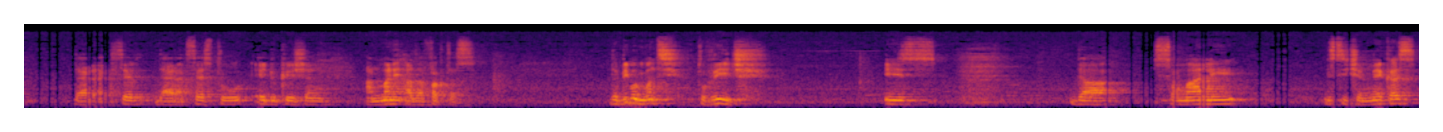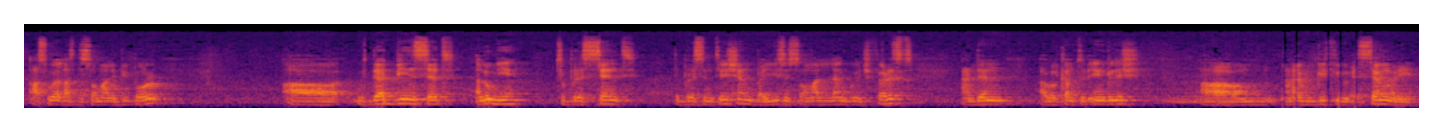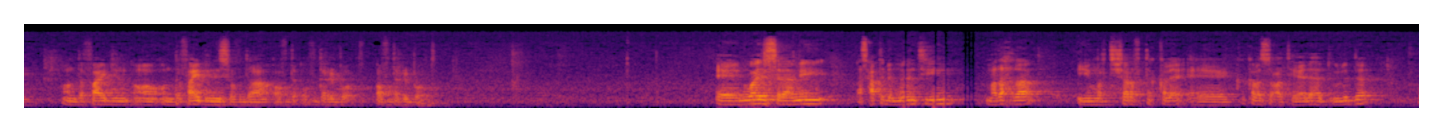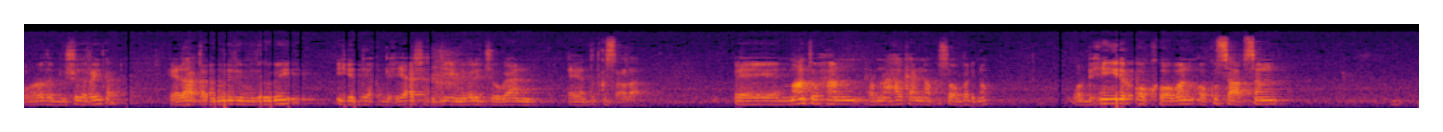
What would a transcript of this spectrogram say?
their access, their access to education, and many other factors. The people we want to reach is the Somali decision makers as well as the Somali people. Uh, with that being said, allow me to present the presentation by using Somali language first, and then I will come to the English um, and I will give you a summary on the finding uh, on the findings of the of the of the report of the report. waa islaamay asxaabta dhammaantiin madaxda iyo marti sharafta kale ee ka kala socota hay-adaha dowladda ururada bulshada rayidka hay'adaha qaramada midoobay iyo deeqbixiyaasha haddii ay nagala joogaan dadka socda. Maanta waxaan rabnaa halkaan inaan ku soo bandhigno warbixin yar oo kooban oo ku saabsan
